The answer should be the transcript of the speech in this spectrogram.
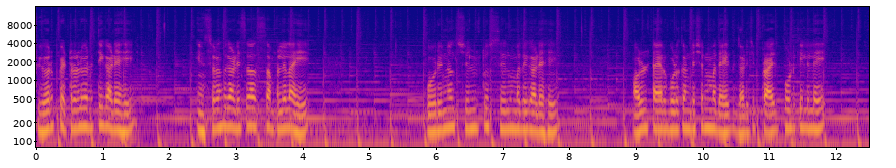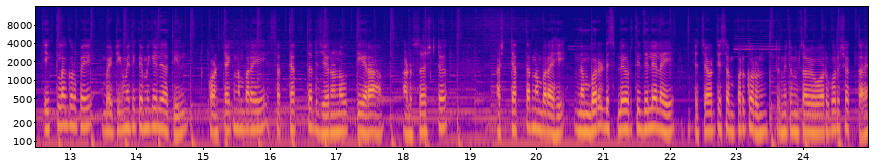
प्युअर पेट्रोलवरती गाडी आहे. इन्शुरन्स गाडीचा संपलेला आहे. ओरिजिनल सील टू सीलमध्ये गाडी आहे. ऑल टायर गुड कंडिशनमध्ये आहेत. गाडीची प्राईस पोर्ट केलेली आहे. एक लाख रुपये बैटिंगमध्ये कमी केले जातील. कॉन्टॅक्ट नंबर आहे सत्याहत्तर झिरो नऊ तेरा अडुसष्ट अठ्ठ्याहत्तर नंबर आहे. नंबर डिस्प्लेवरती दिलेला आहे. याच्यावरती संपर्क करून तुम्ही तुमचा व्यवहार करू शकताय.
